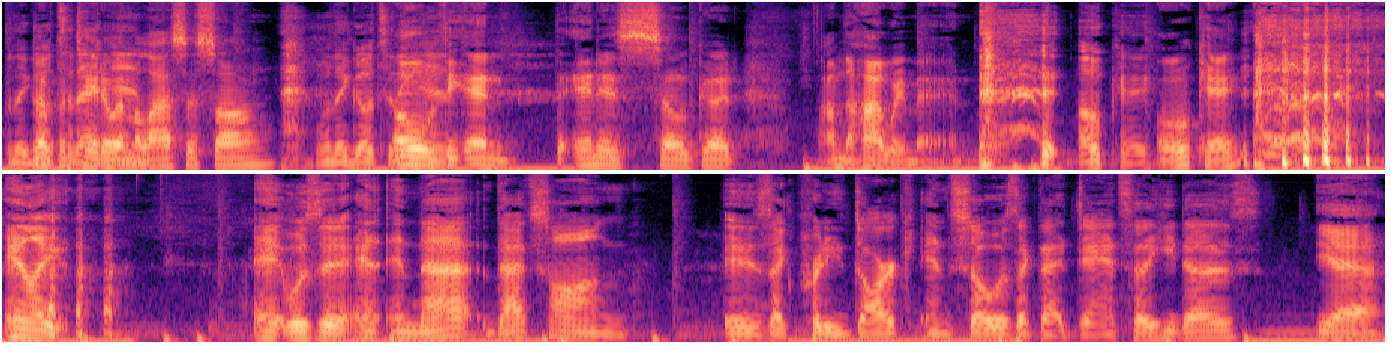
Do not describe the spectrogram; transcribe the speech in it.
when they the go to that potato and inn? molasses song when they go to the oh inn. the end, the end is so good i'm the highwayman okay. okay and like it was it and, and that that song is like pretty dark and so is like that dance that he does Yeah.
